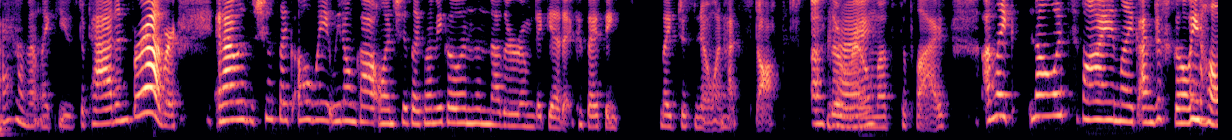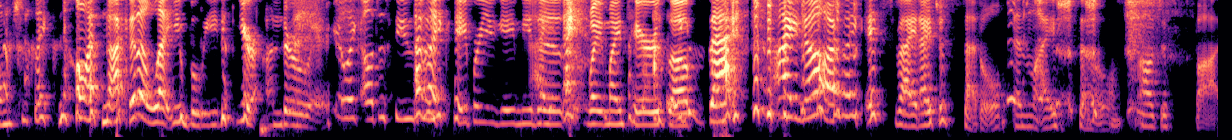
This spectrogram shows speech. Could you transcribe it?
I haven't like used a pad in forever." And I was she was like, "Oh, wait, we don't got one." She's like, "Let me go in another room to get it cuz I think like just no one had stocked the Okay. room of supplies. I'm like, "No, it's fine. Like I'm just going home." She's like, "No, I'm not to let you bleed in your underwear." You're like, I'll just use I'm this like- paper you gave me to I- wipe my tears up. Exactly. I know. I'm like, it's fine. I just settle in life, so I'll just spot.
